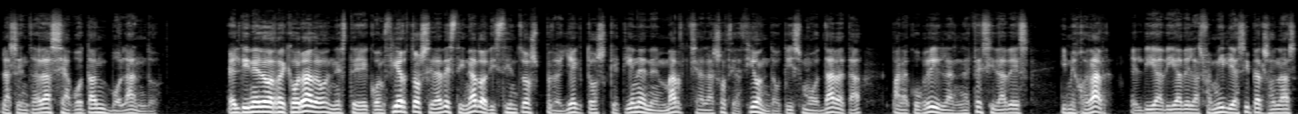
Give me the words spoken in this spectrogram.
las entradas se agotan volando. El dinero recaudado en este concierto será destinado a distintos proyectos que tienen en marcha la Asociación de Autismo Dárata para cubrir las necesidades y mejorar el día a día de las familias y personas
